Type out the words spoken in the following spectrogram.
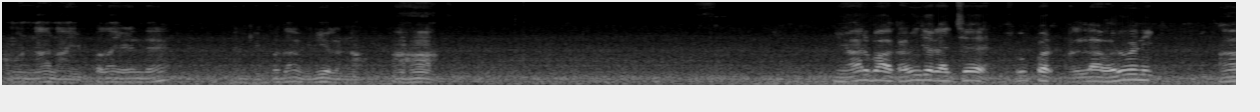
ஆமாண்ணா நான் இருந்தேன் எனக்கு இப்போ தான் விடியலண்ணா ஆஹா. நீ யாருப்பா? கவிஞர் ஆச்சே. சூப்பர். நல்லா வருவ நீ. ஆ.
